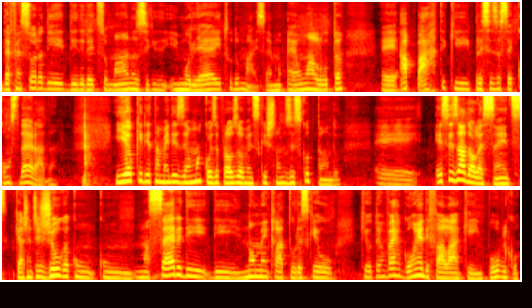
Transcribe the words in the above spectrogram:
defensora de, de direitos humanos e, e, mulher e tudo mais. É, é uma luta é, a parte que precisa ser considerada. E eu queria também dizer uma coisa para os ouvintes que estão nos escutando. É, esses adolescentes, que a gente julga com, com uma série de, de nomenclaturas que eu, que eu tenho vergonha de falar aqui em público,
